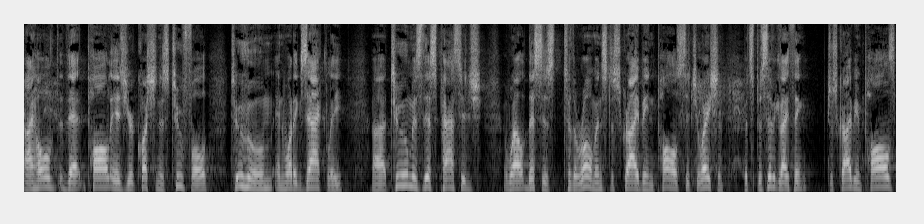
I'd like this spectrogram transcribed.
I hold that Paul is, your question is twofold. To whom and what exactly? Uh, to whom is this passage? Well, this is to the Romans describing Paul's situation, but specifically, I think describing Paul's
